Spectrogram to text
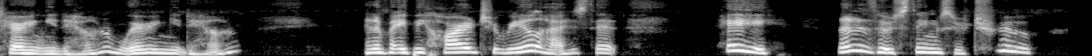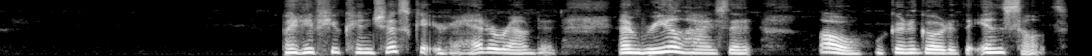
tearing you down, wearing you down. And it may be hard to realize that, hey, none of those things are true. But if you can just get your head around it and realize that, oh, we're going to go to the insults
